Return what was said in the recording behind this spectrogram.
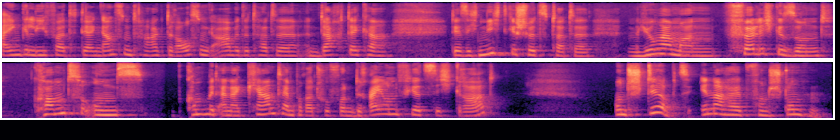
eingeliefert, der den ganzen Tag draußen gearbeitet hatte, ein Dachdecker, der sich nicht geschützt hatte, ein junger Mann, völlig gesund, kommt zu uns kommt mit einer Kerntemperatur von 43 Grad und stirbt innerhalb von Stunden.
